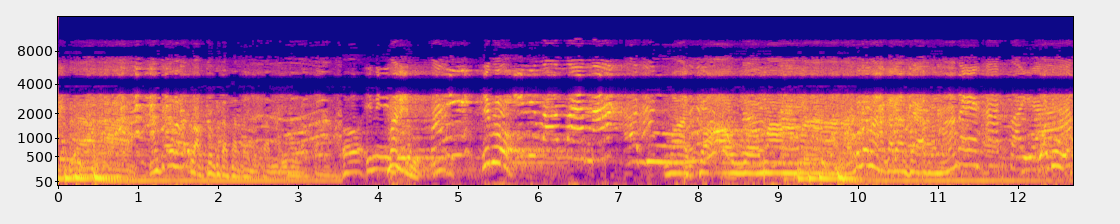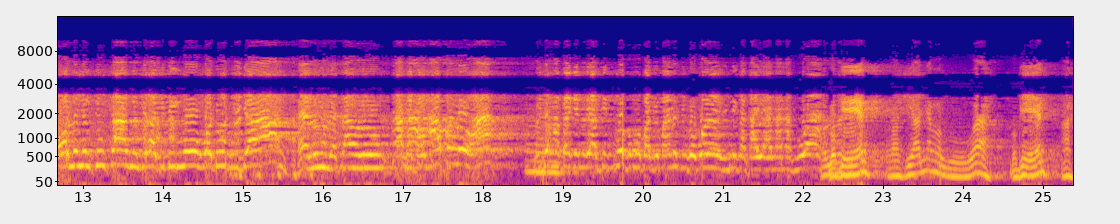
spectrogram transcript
Ya, nanti kalau ada waktu kita santai bersama Ibu. Oh, ini Ibu. Mana Ibu? Mari. Ibu. Ini mama. Aduh. Masya Allah Mama. Bagaimana keadaan sehat Mama? Sehat saya. Waduh, orang yang susah, dia lagi bingung. Waduh, bujang. Eh, lu nggak tahu lu. Kagak tahu apa lo, ha? Lu jangan pengen liatin gua, gua mau bagaimana juga boleh. Ini kekayaan anak gua. Bokir, Rahasianya sama gua. Bokir, ah,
